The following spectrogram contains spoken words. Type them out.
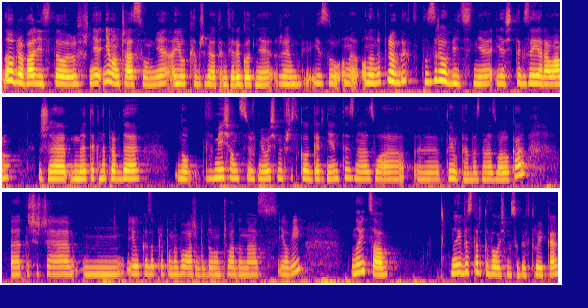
dobra, walić to, już nie, nie mam czasu, nie? A Julka brzmiała tak wiarygodnie, że ja mówię, Jezu, ona, ona naprawdę chce to zrobić, nie? I ja się tak zajarałam, że my tak naprawdę, no w miesiąc już miałyśmy wszystko ogarnięte, znalazła, y, to Julka chyba znalazła lokal. E, Też jeszcze mm, Julka zaproponowała, żeby dołączyła do nas Jowi. No i co? No i wystartowałyśmy sobie w trójkę.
